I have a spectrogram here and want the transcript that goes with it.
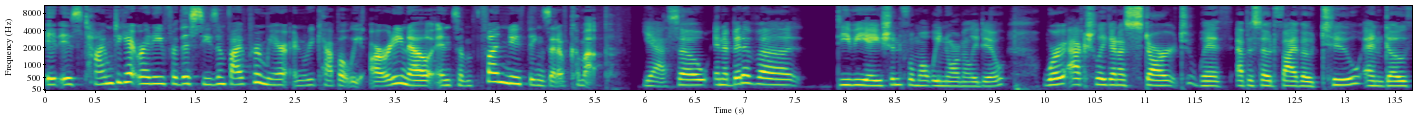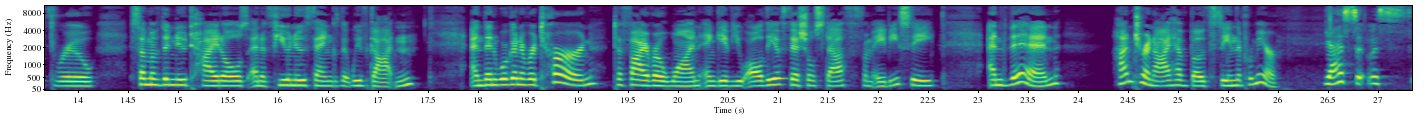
It is time to get ready for this season five premiere and recap what we already know and some fun new things that have come up. Yeah, so in a bit of a deviation from what we normally do, we're actually going to start with episode 502 and go through some of the new titles and a few new things that we've gotten. And then we're going to return to 501 and give you all the official stuff from ABC. And then Hunter and I have both seen the premiere. Yes, it was.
